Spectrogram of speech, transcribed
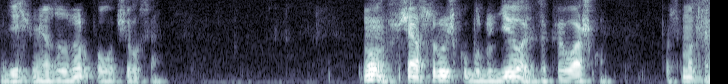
Здесь у меня зазор получился. Ну, сейчас ручку буду делать, закрывашку. Посмотрим.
